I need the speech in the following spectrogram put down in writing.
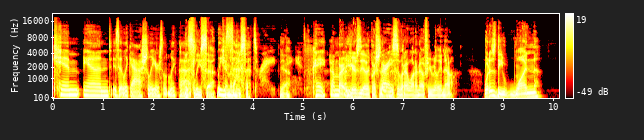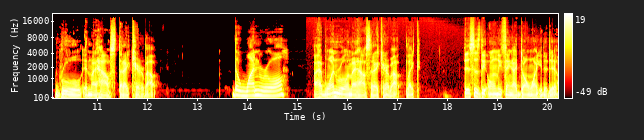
Kim and is it like Ashley or something like that? It's Lisa. Lisa. Kim and Lisa. That's right. Yeah. Okay. Um, All right. um, Here's the other question. right. This is what I want to know if you really know. what is the one rule in my house that I care about? The one rule. I have one rule in my house that I care about. Like, this is the only thing I don't want you to do.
